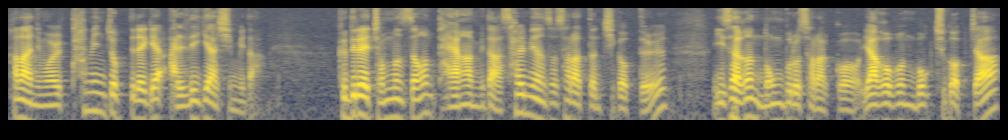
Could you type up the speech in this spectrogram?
하나님을 타민족들에게 알리게 하십니다. 그들의 전문성은 다양합니다. 살면서 살았던 직업들. 이삭은 농부로 살았고 야곱은 목축업자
